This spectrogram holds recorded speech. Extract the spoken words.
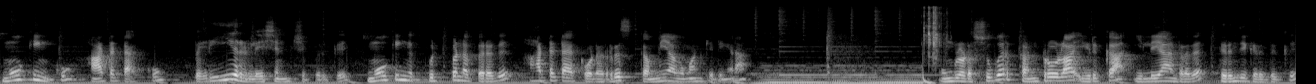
ஸ்மோக்கிங்க்கும் ஹார்ட் அட்டாக்கும் பெரிய ரிலேஷன்ஷிப் இருக்குது ஸ்மோக்கிங்கை குவிட் பண்ண பிறகு ஹார்ட் அட்டாக்கோட ரிஸ்க் கம்மியாகுமான்னு கேட்டிங்கன்னா உங்களோட சுகர் கண்ட்ரோலாக இருக்கா இல்லையான்றதை தெரிஞ்சுக்கிறதுக்கு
